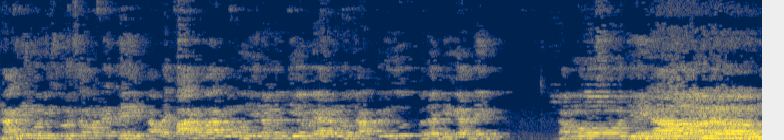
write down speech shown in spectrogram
નાગરિકોની સુરક્ષા માટે થઈ. આપણે બાર વાર નમો જીરાનો જીવા બહેનોનો જાપ કરીશું બધા ભેગા થઈ. નમો જીરામ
